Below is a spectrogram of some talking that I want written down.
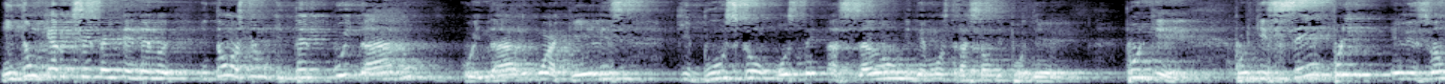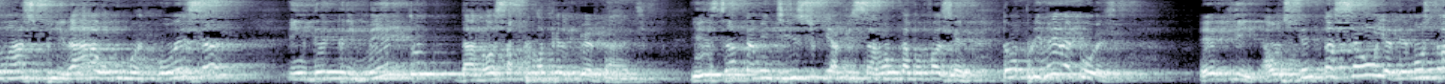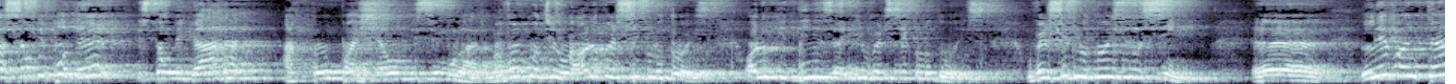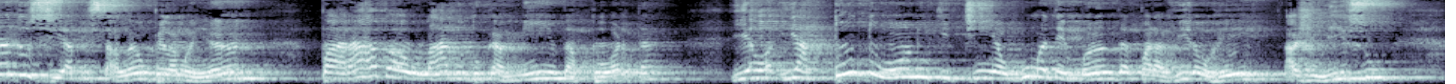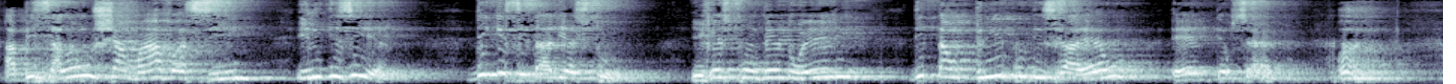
Então quero que você está entendendo. Então nós temos que ter cuidado, cuidado com aqueles que buscam ostentação e demonstração de poder. Por quê? Porque sempre eles vão aspirar alguma coisa em detrimento da nossa própria liberdade. E é exatamente isso que Absalão estava fazendo. Então, a primeira coisa é que a ostentação e a demonstração de poder estão ligadas à compaixão dissimulada. Mas vamos continuar, olha o versículo 2. Olha o que diz aí o versículo 2. O versículo 2 diz assim: é, Levantando-se Absalão pela manhã, parava ao lado do caminho da porta, e a, e a todo homem que tinha alguma demanda para vir ao rei a juízo, Absalão o chamava a si e lhe dizia: De que cidade és tu? E respondendo ele: De tal tribo de Israel é teu servo. Olha,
